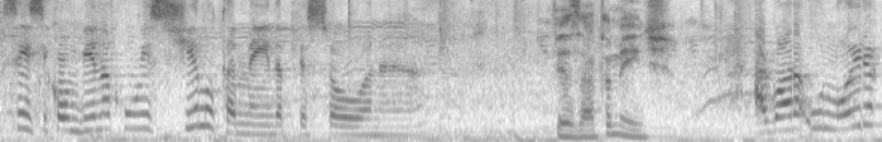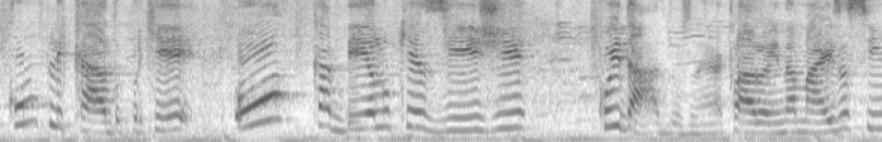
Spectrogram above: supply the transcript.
Sim, se combina com o estilo também da pessoa, né? Exatamente. Agora, o loiro é complicado porque o cabelo que exige cuidados, né? Claro, ainda mais assim,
